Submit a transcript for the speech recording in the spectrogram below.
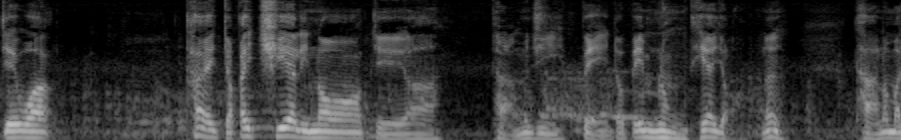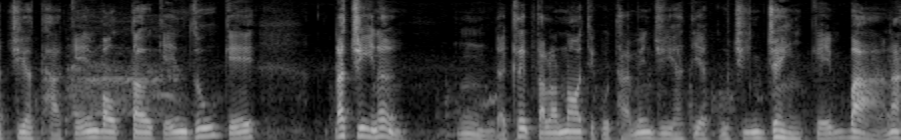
Chị ว่า thay cho cái chia li nó chị à thả mình gì, bể cho bể lồng theo rồi à nữa thả nó mà chia thả cái bao tờ cái rú cái đã chi nữa ừ đã clip ta lo nó chỉ cụ thả mình gì hạt tiền cụ chín chênh, cái bà nè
